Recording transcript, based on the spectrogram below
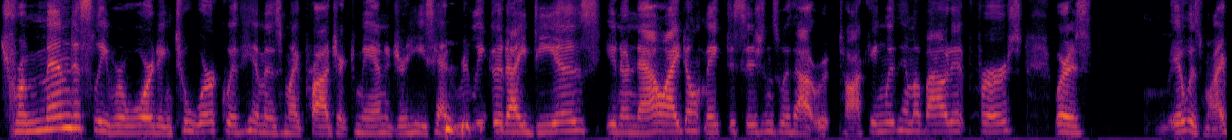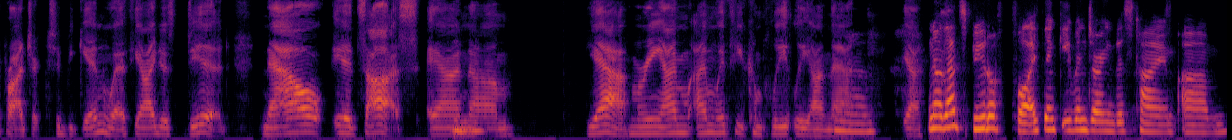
tremendously rewarding to work with him as my project manager. He's had mm-hmm. really good ideas. You know, now I don't make decisions without talking with him about it first, whereas it was my project to begin with. Yeah, I just did. Now it's us. And, mm-hmm. um, yeah marie i'm i'm with you completely on that yeah. yeah no that's beautiful i think even during this time um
